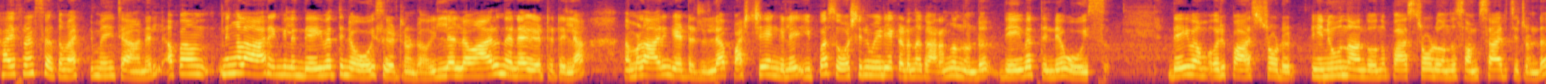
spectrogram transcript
Hi friends welcome back to my channel അപ്പം നിങ്ങൾ ആരെങ്കിലും ദൈവത്തിന്റെ വോയിസ് കേട്ടിട്ടുണ്ടോ? ഇല്ലല്ലോ ആരും തന്നെ കേട്ടിട്ടില്ല. നമ്മൾ ആരും കേട്ടിട്ടില്ല. പക്ഷേങ്കിൽ ഇപ്പോൾ സോഷ്യൽ മീഡിയ കിടന്ന് കറങ്ങുന്നുണ്ട് ദൈവത്തിന്റെ വോയിസ് ദൈവം ഒരു പാസ്റ്ററോട് ടിനു എന്നാന്ന് തോന്നുന്നു പാസ്റ്ററോട് വന്ന് സംസാരിച്ചിട്ടുണ്ട്.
